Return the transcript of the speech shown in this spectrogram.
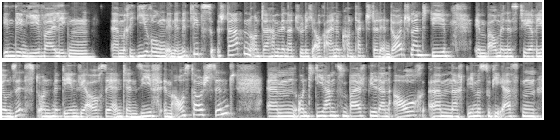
in den jeweiligen ähm, Regierungen in den Mitgliedstaaten. Und da haben wir natürlich auch eine Kontaktstelle in Deutschland, die im Bauministerium sitzt und mit denen wir auch sehr intensiv im Austausch sind. Ähm, und die haben zum Beispiel dann auch, ähm, nachdem es so die ersten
